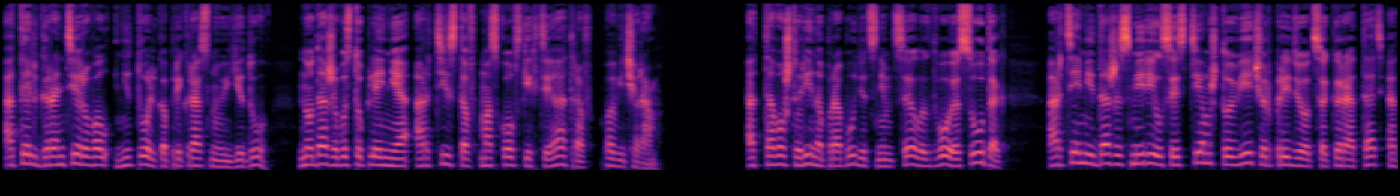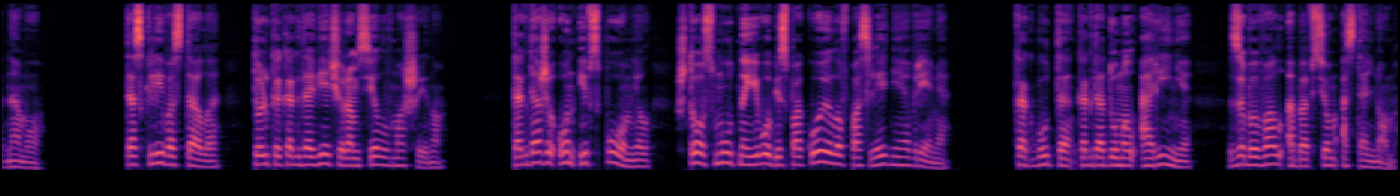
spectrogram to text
Отель гарантировал не только прекрасную еду, но даже выступления артистов московских театров по вечерам. От того, что Рина пробудет с ним целых двое суток, Артемий даже смирился с тем, что вечер придется коротать одному. Тоскливо стало, только когда вечером сел в машину. Тогда же он и вспомнил, что смутно его беспокоило в последнее время — как будто, когда думал о Рине, забывал обо всем остальном.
